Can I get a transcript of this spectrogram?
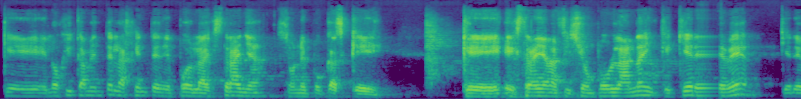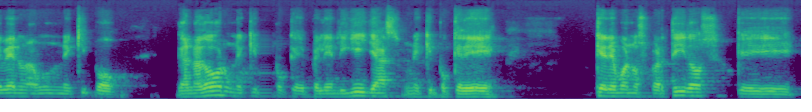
que lógicamente la gente de Puebla extraña, son épocas que, que extraña la afición poblana y que quiere ver, quiere ver a un equipo ganador, un equipo que pelee en liguillas, un equipo que dé, que dé buenos partidos, que,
